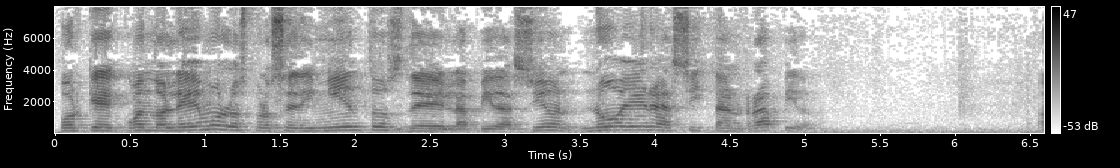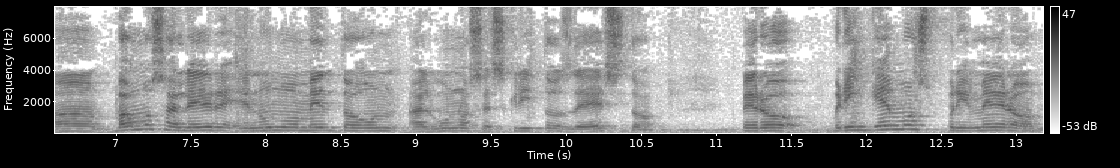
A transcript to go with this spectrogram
Porque cuando leemos los procedimientos de lapidación, no era así tan rápido. Ah, vamos a leer en un momento algunos escritos de esto, pero brinquemos primero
